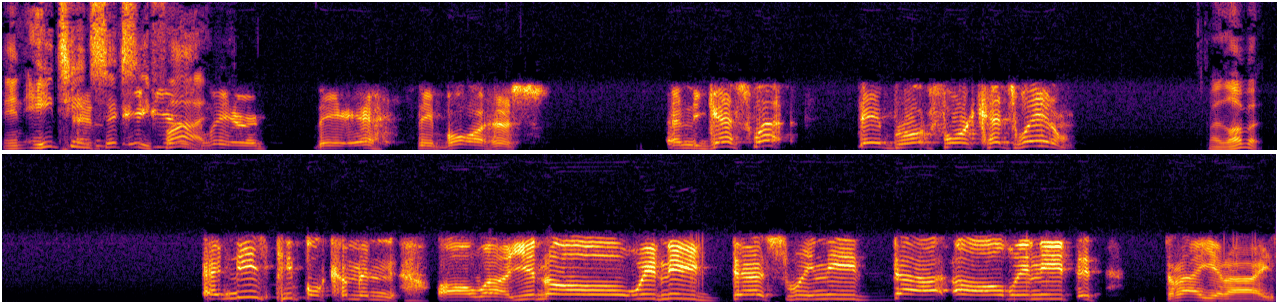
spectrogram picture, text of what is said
In And eight 1865. years later, they they bought us, and guess what? They brought four kids with them. I love it. And these people come in, oh, well, you know, we need this, we need that, oh, we need this. Dry your eyes.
